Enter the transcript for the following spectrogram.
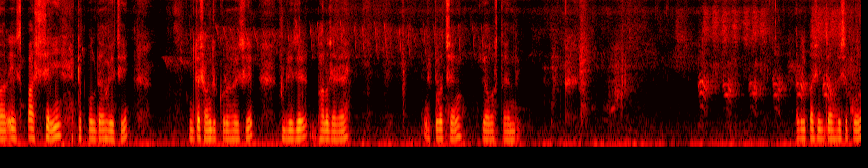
আর এই পাশেই একটা পোল দেওয়া হয়েছে। যেটা সংযোগ করা হয়েছে ব্রিজের ভালো জায়গায়। দেখতে পাচ্ছেন কি অবস্থা এখান আর এই পাশে দেওয়া হয়েছে পোল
